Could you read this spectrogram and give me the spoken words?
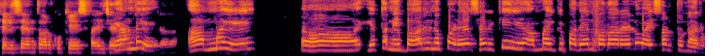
తెలిసేంత వరకు కేసు ఫైల్ చేయడం ఆ అమ్మాయి ఇతని బారిన పడేసరికి అమ్మాయికి పదిహేను పదహారేళ్ళు వయసు అంటున్నారు.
